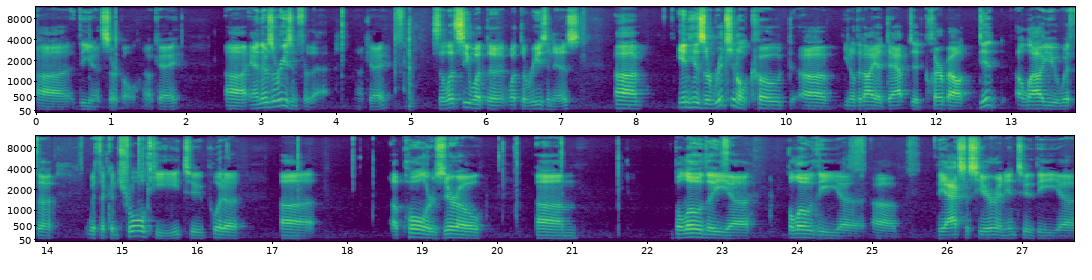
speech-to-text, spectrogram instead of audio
uh, the unit circle? Okay, uh, and there's a reason for that. Okay, so let's see what the what the reason is. Uh, in his original code, you know that I adapted, Claerbout did allow you with a with a control key to put a uh, a pole or zero um, below the uh, below the uh, uh the axis here and into the uh,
